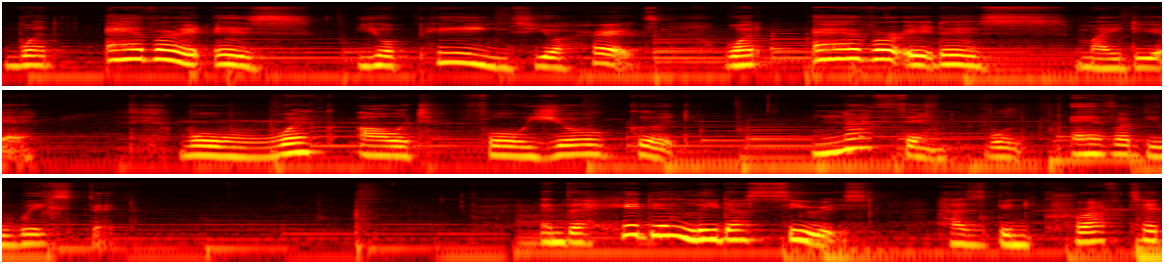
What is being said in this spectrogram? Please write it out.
whatever it is, your pains, your hurts, whatever it is, my dear, will work out for your good. Nothing will ever be wasted. And the Hidden Leader series has been crafted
